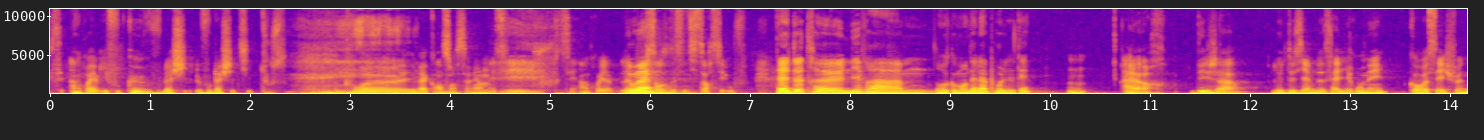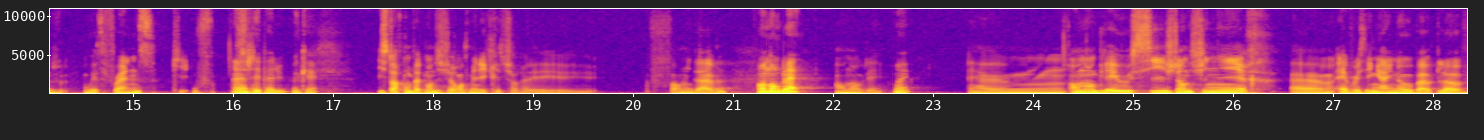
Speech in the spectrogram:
C'est incroyable. Il faut que vous l'achetiez tous pour euh, les vacances, j'en sais rien, mais c'est incroyable. La puissance de cette histoire, c'est ouf. Tu as d'autres euh, livres à euh, recommander là pour l'été? Mm. Alors, déjà, le deuxième de Sally Rooney, Conversations with Friends, qui est ouf. Ah, je l'ai pas lu, ok. Histoire complètement différente, mais l'écriture, elle est formidable. En anglais? En anglais. Ouais. Euh, en anglais aussi, je viens de finir euh, Everything I Know About Love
